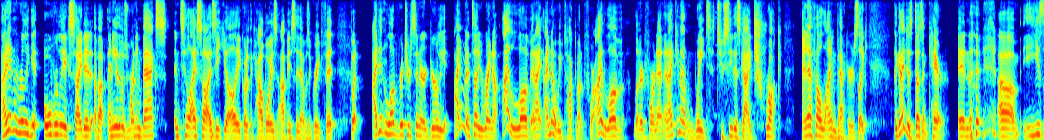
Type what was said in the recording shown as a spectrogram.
I didn't really get overly excited about any of those running backs until I saw Ezekiel Elliott go to the Cowboys. Obviously, that was a great fit, but I didn't love Richardson or Gurley. I'm going to tell you right now, I love, and I, I know we've talked about it before, I love Leonard Fournette, and I cannot wait to see this guy truck NFL linebackers. Like, the guy just doesn't care and um, he's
